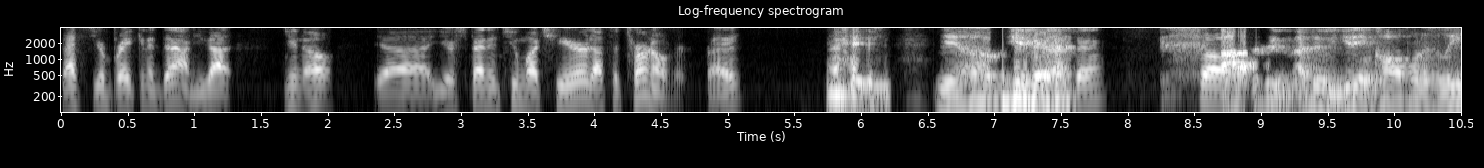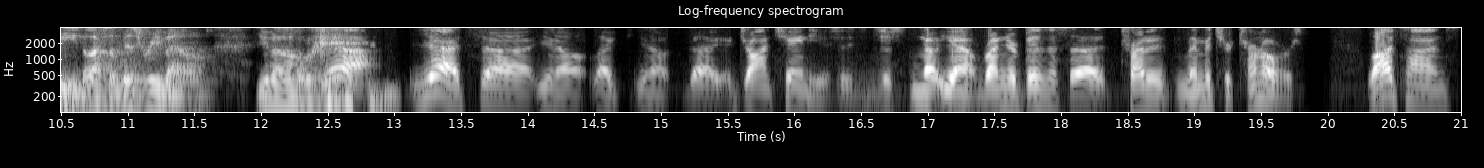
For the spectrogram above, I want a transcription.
That's you're breaking it down. You got you know, uh, you're spending too much here. That's a turnover, right? Mm-hmm. yeah, yeah. I'm saying? So I do, I do. You didn't call upon this lead. That's a missed rebound. You know. yeah, yeah. It's uh, you know, like you know, uh, John Chaney is just no, yeah. Run your business. Uh, try to limit your turnovers. A lot of times,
